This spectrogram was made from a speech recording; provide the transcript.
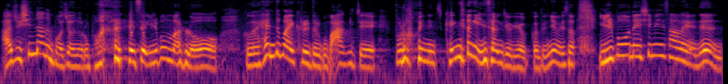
아주 신나는 버전으로 번안을 해서 일본말로 그 핸드마이크를 들고 막 이제 부르고 있는 굉장히 인상적이었거든요. 그래서 일본의 시민사회는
